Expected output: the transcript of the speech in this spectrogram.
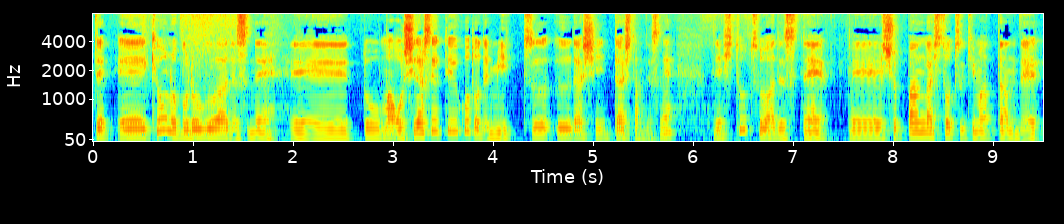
で、えー、今日のブログはですねえー、っとまあお知らせということで3つ出し出したんですね。で1つはですね、え出版が1つ決まったんで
